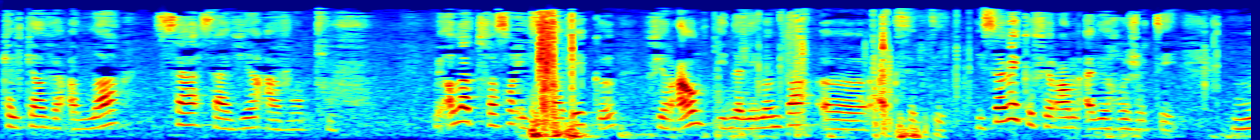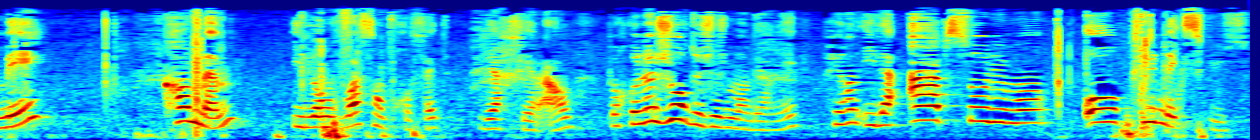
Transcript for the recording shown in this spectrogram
quelqu'un vers Allah, ça, ça vient avant tout. Mais Allah, de toute façon, il savait que Pharaon, il n'allait même pas euh, accepter. Il savait que Pharaon allait rejeter. Mais, quand même, il envoie son prophète vers Pharaon pour que le jour du jugement dernier, Pharaon, il a absolument aucune excuse.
